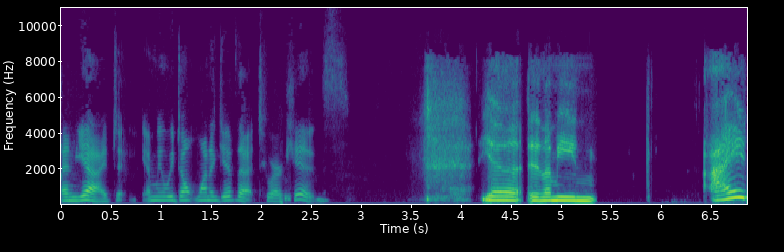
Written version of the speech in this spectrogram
And yeah, I, I mean, we don't want to give that to our kids. Yeah, and I mean, I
